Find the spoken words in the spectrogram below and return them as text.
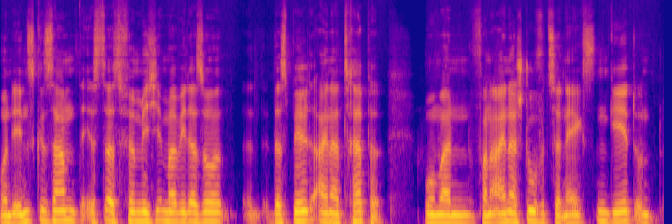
Und insgesamt ist das für mich immer wieder so das Bild einer Treppe, wo man von einer Stufe zur nächsten geht und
